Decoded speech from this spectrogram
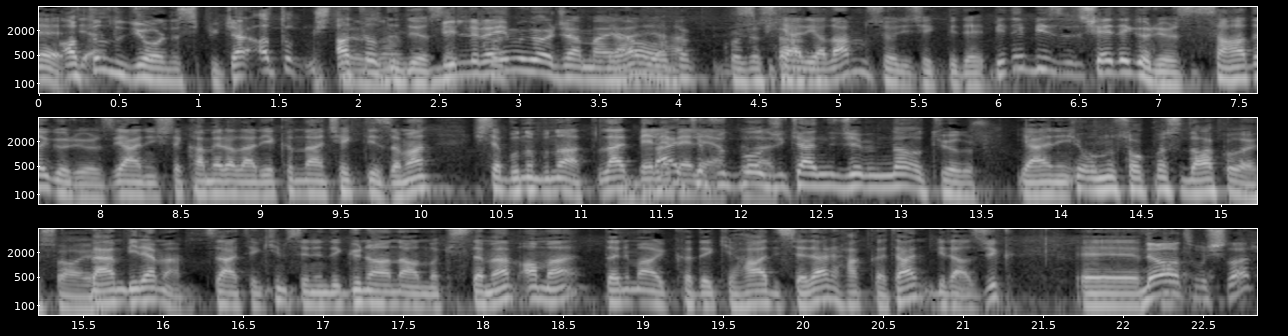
Evet, Atıldı diyor orada spiker. Atılmıştır. Atıldı diyorsun. 1 lirayı mı göreceğim ben ya, Yani orada koca spiker sahada. yalan mı söyleyecek bir de? Bir de biz şeyde görüyoruz, sahada görüyoruz. Yani işte kameralar yakından çektiği zaman işte bunu bunu attılar, bele Belki bele futbolcu yaptılar. kendi cebinden atıyordur. Yani Ki onun sokması daha kolay sahaya. Ben bilemem. Zaten kimsenin de günahını almak istemem ama Danimarka'daki hadiseler hakikaten birazcık e, Ne atmışlar?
